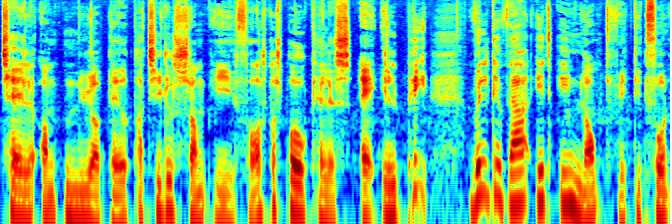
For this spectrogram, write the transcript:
tale om den nyopdagede partikel, som i forskersprog kaldes ALP, vil det være et enormt vigtigt fund.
